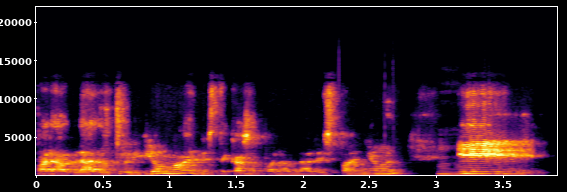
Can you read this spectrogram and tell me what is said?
para, hablar otro idioma, en este caso para hablar español. y,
